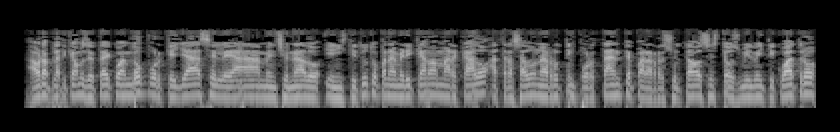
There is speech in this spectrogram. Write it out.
Ahora platicamos de Taekwondo porque ya se le ha mencionado, el Instituto Panamericano ha marcado, ha trazado una ruta importante para resultados este 2024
